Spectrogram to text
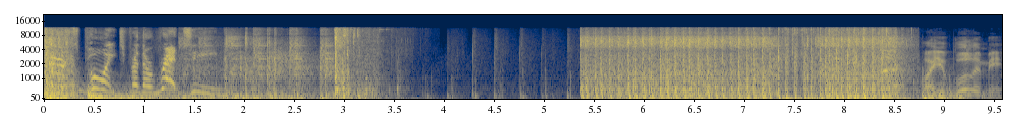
First point for the red team! Why you bully me?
